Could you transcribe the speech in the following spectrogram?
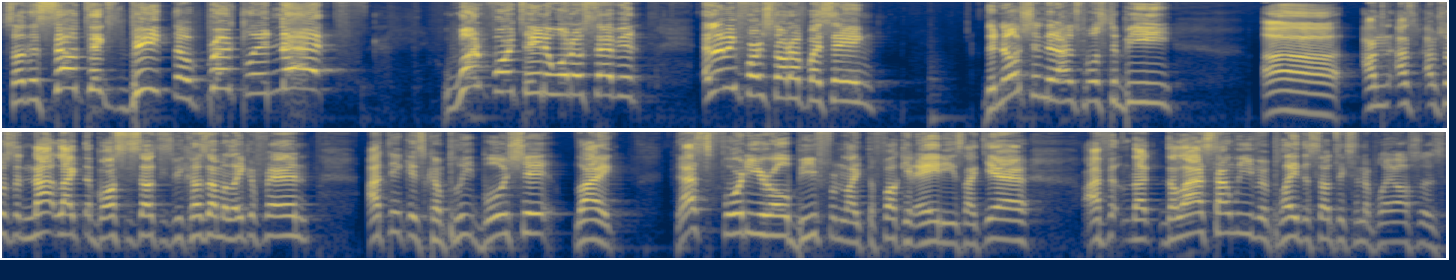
So the Celtics beat the Brooklyn Nets 114 to 107. And let me first start off by saying the notion that I'm supposed to be, uh, I'm I'm supposed to not like the Boston Celtics because I'm a Laker fan. I think is complete bullshit. Like that's 40 year old beef from like the fucking 80s. Like yeah, I feel like the last time we even played the Celtics in the playoffs was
